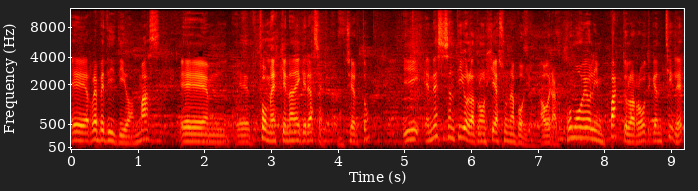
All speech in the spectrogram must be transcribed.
eh, repetitivas, más eh, fomes que nadie quiere hacer, ¿no es cierto? Y en ese sentido la tecnología es un apoyo. Ahora, ¿cómo veo el impacto de la robótica en Chile?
